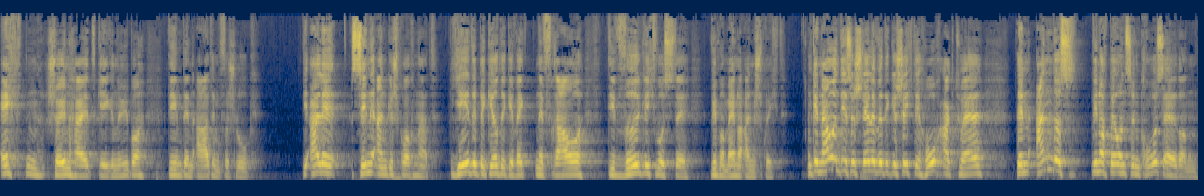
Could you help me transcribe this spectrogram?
echten Schönheit gegenüber, die ihm den Atem verschlug die alle Sinne angesprochen hat. Jede Begierde geweckt eine Frau, die wirklich wusste, wie man Männer anspricht. Und genau an dieser Stelle wird die Geschichte hochaktuell, denn anders wie noch bei unseren Großeltern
